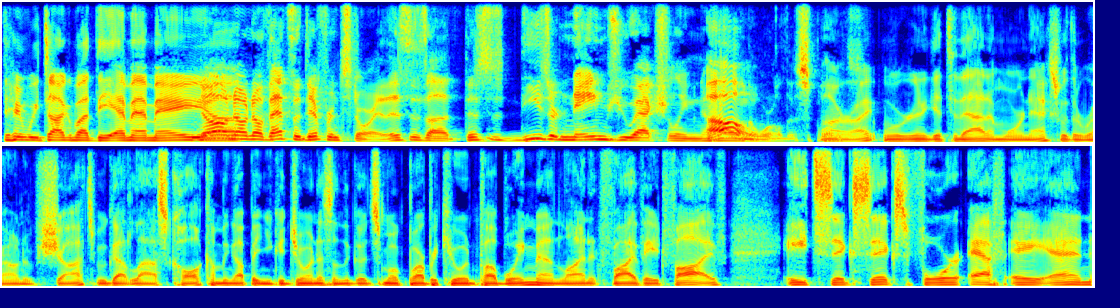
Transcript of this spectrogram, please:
Didn't we talk about the MMA? No, uh, no, no. That's a different story. This is a this is these are names you actually know Oh. in the world of sports. All right. Well, we're going to get to that and more next with a round of shots. We've got last call coming up, and you can join us on the Good Smoke Barbecue and Pub Wingman line at 585 866 4FAN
